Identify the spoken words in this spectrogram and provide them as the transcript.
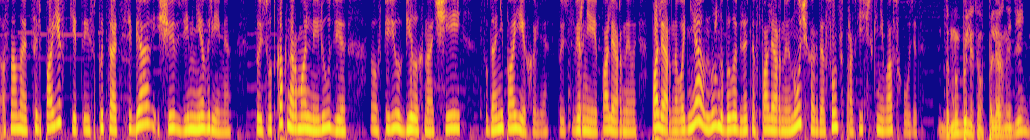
основная цель поездки это испытать себя еще и в зимнее время. То есть вот как нормальные люди э, в период белых ночей туда не поехали. То есть, вернее, полярного, полярного дня нужно было обязательно в полярную ночь, когда солнце практически не восходит. Да мы были там в полярный день.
